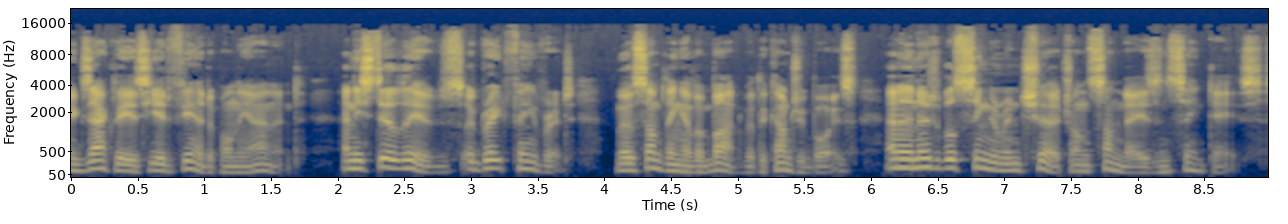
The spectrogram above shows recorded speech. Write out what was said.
exactly as he had feared upon the island, and he still lives, a great favourite, though something of a butt with the country boys, and a notable singer in church on Sundays and Saint days.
